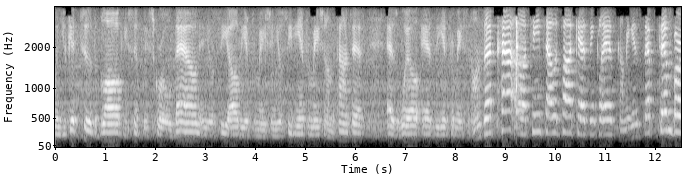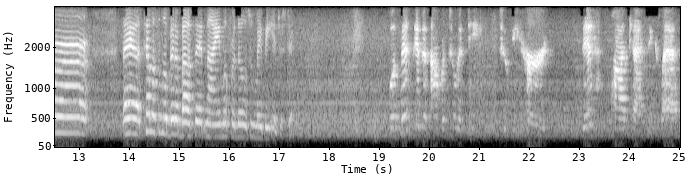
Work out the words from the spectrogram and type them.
when you get to the blog, you simply scroll down and you'll see all the information. You'll see the information on the contest as well as the information on the pa- uh, Teen Talent Podcasting class coming in September. They, uh, tell us a little bit about that, Naima, for those who may be interested. Well, this is an opportunity to be heard. This podcasting class,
